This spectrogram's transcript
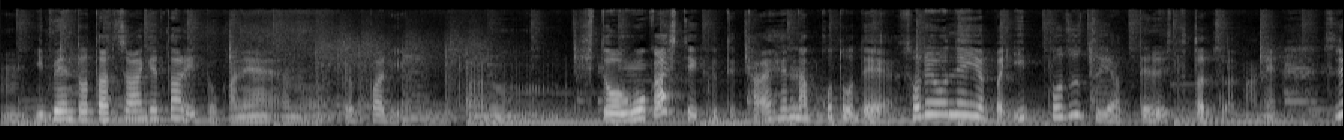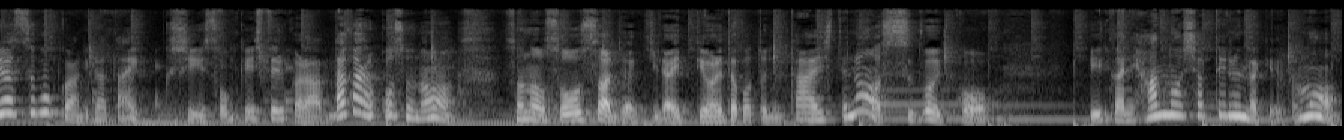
うん、イベント立ち上げたりとかね。あのやっぱりあの人を動かしていくって大変なことでそれをねやっぱ一歩ずつやってる人たちだからね。それはすごくありがたいし尊敬してるから。だからこそのそのソース味は嫌いって言われたことに対してのすごいこう敏感に反応しちゃってるんだけれども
